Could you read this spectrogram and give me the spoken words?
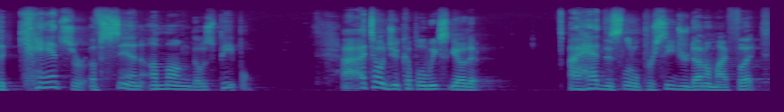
the cancer of sin among those people. I told you a couple of weeks ago that I had this little procedure done on my foot.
